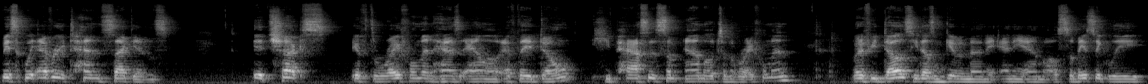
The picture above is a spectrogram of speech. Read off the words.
basically every 10 seconds, it checks if the rifleman has ammo. If they don't, he passes some ammo to the rifleman. But if he does, he doesn't give him any, any ammo. So basically,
